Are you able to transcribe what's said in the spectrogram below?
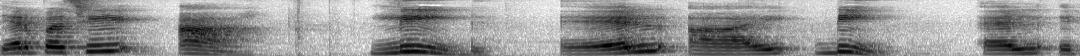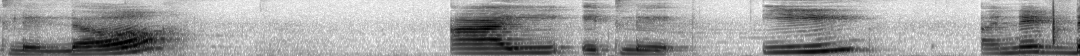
ત્યાર પછી આ lid, L I D. L એટલે લ, આઈ એટલે ઈ અને ડ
